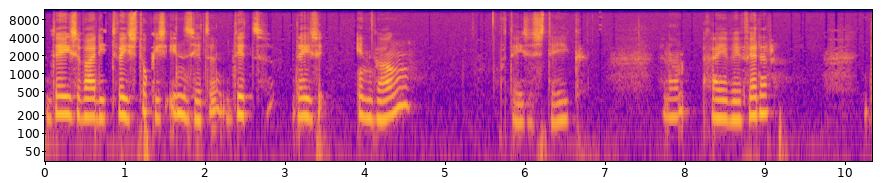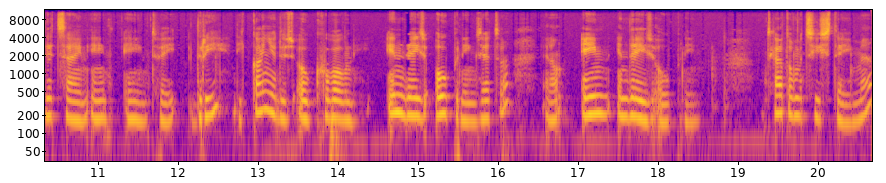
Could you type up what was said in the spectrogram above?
deze waar die twee stokjes in zitten. Dit, deze ingang. Of deze steek. En dan ga je weer verder. Dit zijn 1, 1, 2, 3. Die kan je dus ook gewoon in deze opening zetten. En dan 1 in deze opening. Het gaat om het systeem. Hè?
